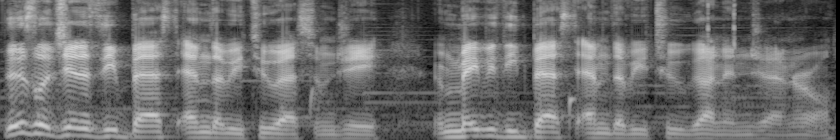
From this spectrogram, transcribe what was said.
This legit is the best MW2 SMG, or maybe the best MW2 gun in general.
